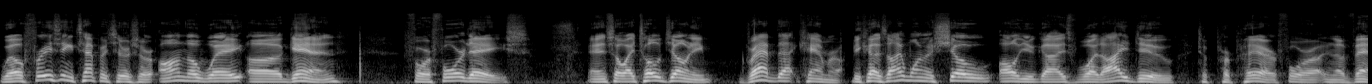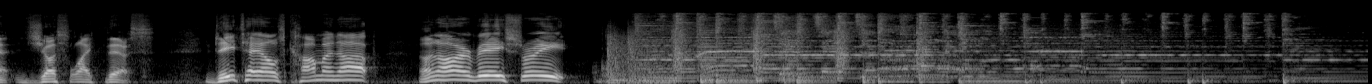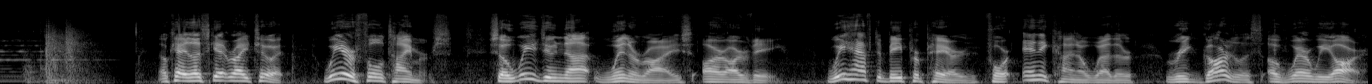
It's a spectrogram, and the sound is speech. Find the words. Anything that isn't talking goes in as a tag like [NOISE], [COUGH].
Well, freezing temperatures are on the way again for four days. And so I told Joni, grab that camera because I want to show all you guys what I do to prepare for an event just like this. Details coming up on RV Street. Okay, let's get right to it. We are full timers, so we do not winterize our RV. We have to be prepared for any kind of weather, regardless of where we are.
